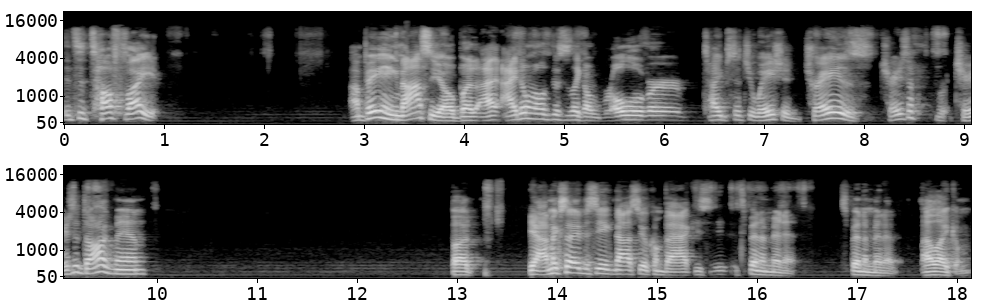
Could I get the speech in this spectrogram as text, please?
it's a tough fight. I'm picking Ignacio, but I, I don't know if this is like a rollover type situation. Trey is Trey's a Trey's a dog, man. But yeah, I'm excited to see Ignacio come back. He's, it's been a minute. It's been a minute. I like him.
